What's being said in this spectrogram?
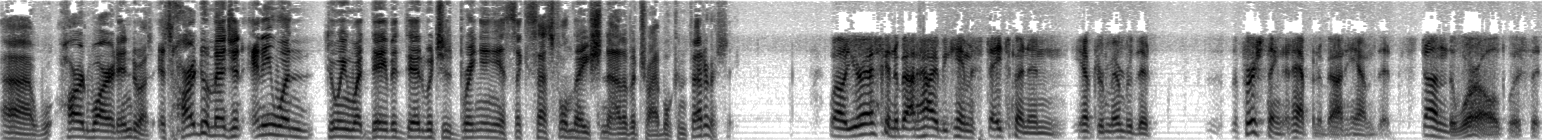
uh, hardwired into us. It's hard to imagine anyone doing what David did, which is bringing a successful nation out of a tribal confederacy. Well, you're asking about how he became a statesman, and you have to remember that the first thing that happened about him that stunned the world was that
